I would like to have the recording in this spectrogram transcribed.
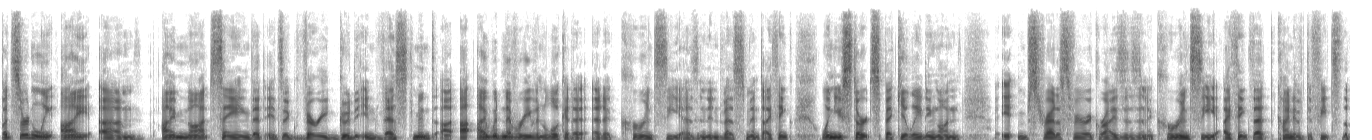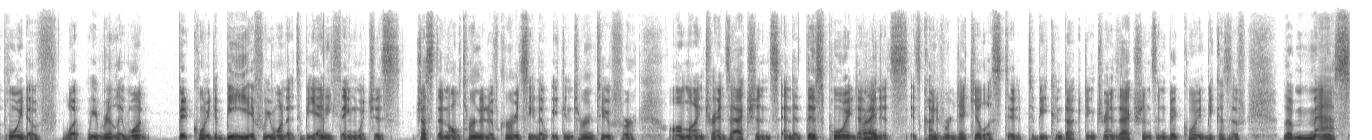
But certainly, I um, I'm not saying that it's a very good investment. I, I would never even look at a, at a currency as an investment. I think when you start speculating on it, stratospheric rises in a currency, I think that kind of defeats the point of what we really want Bitcoin to be if we want it to be anything, which is just an alternative currency that we can turn to for online transactions. And at this point, I right. mean, it's it's kind of ridiculous to, to be conducting transactions in Bitcoin because of the mass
